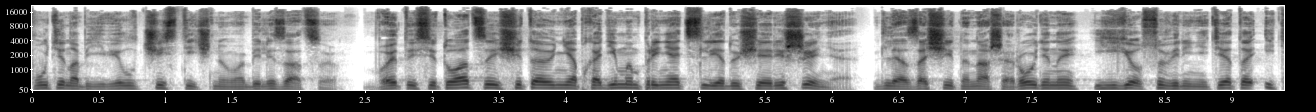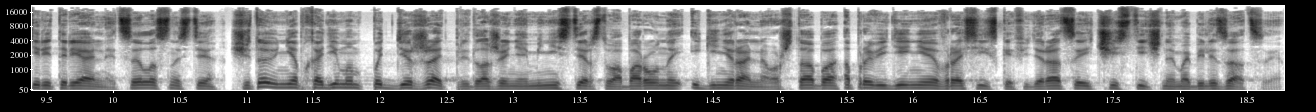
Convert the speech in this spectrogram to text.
Путин объявил частичную мобилизацию. В этой ситуации считаю необходимым принять следующее решение. Для защиты нашей Родины, ее суверенитета и территориальной целостности считаю необходимым поддержать предложение Министерства обороны и Генерального штаба о проведении в Российской Федерации частичной мобилизации.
